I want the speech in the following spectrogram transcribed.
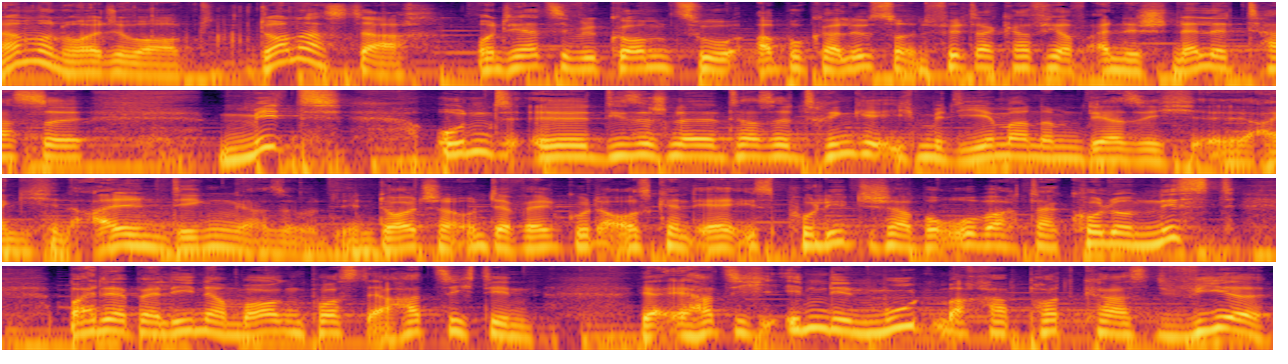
haben wir denn heute überhaupt? Donnerstag. Und herzlich willkommen zu Apokalypse und Filterkaffee auf eine schnelle Tasse mit. Und äh, diese schnelle Tasse trinke ich mit jemandem, der sich äh, eigentlich in allen Dingen, also in Deutschland und der Welt gut auskennt. Er ist politischer Beobachter, Kolumnist bei der Berliner Morgenpost. Er hat sich den, ja, er hat sich in den Mutmacher-Podcast Wir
